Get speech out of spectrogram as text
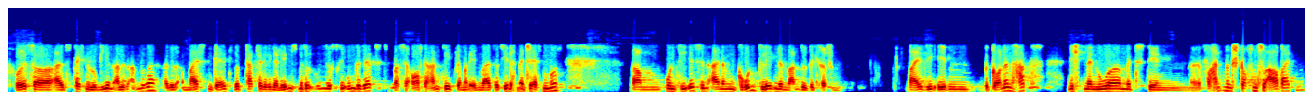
größer als Technologie und alles andere. Also am meisten Geld wird tatsächlich in der Lebensmittelindustrie umgesetzt, was ja auch auf der Hand liegt, wenn man eben weiß, dass jeder Mensch essen muss. Ähm, und sie ist in einem grundlegenden Wandel begriffen, weil sie eben begonnen hat, nicht mehr nur mit den äh, vorhandenen Stoffen zu arbeiten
